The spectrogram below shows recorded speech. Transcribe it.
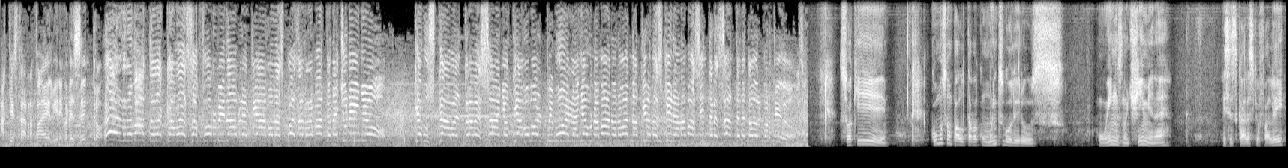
Aqui está Rafael, viene com o centro. Só que, como o São Paulo tava com muitos goleiros ruins no time, né? Esses caras que eu falei,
